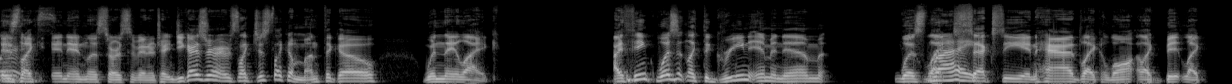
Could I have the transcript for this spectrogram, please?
is like an endless source of entertainment. Do you guys remember? It was like just like a month ago when they like, I think wasn't like the green M and M was like Right. sexy and had like a long like bit like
